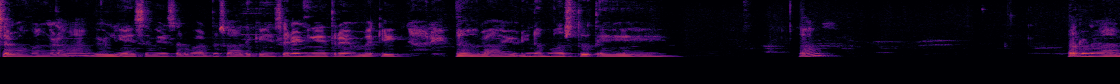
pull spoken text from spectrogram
सर्वमङ्गलमाङ्गल्ये शिवे सर्वार्धसाधके शरण्ये त्र्यम्बके, नारायणि नमोऽस्तु ते करुणां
